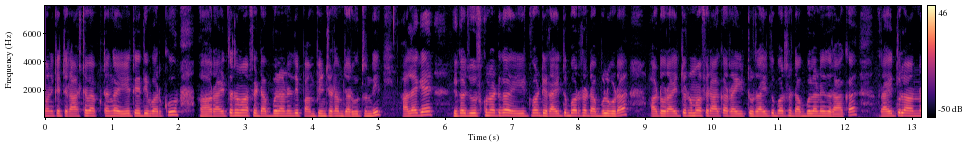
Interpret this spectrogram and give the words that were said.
మనకైతే రాష్ట్ర వ్యాప్తంగా ఏ తేదీ వరకు రైతు రుణమాఫీ డబ్బులు అనేది పంపించడం జరుగుతుంది. అలాగే ఇక చూసుకున్నట్టుగా ఇటువంటి రైతు భరోసా డబ్బులు కూడా అటు రైతు రుణమాఫీ రాక రైతు రైతు భరోసా డబ్బులు అనేది రాక రైతుల అన్న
